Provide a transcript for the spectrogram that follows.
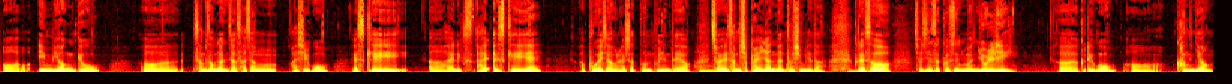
어 임형규 어 삼성전자 사장 하시고 SK 어, 하이닉스 하이, SK의 부회장을 하셨던 분인데요. 음. 저의 38년 멘토십니다. 음. 그래서 최진석 교수님은 윤리 어 그리고 어 강령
